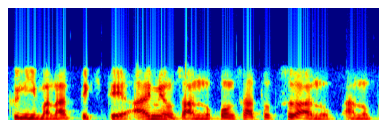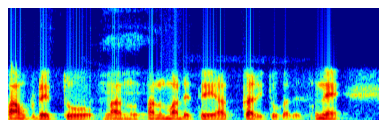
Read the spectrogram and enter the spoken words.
国に今なってきて、あいみょんさんのコンサートツアーのあのパンフレットをあの頼まれてやったりとかですね、えー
